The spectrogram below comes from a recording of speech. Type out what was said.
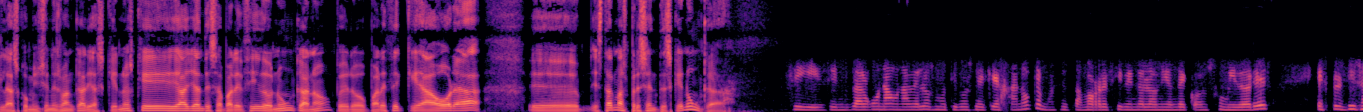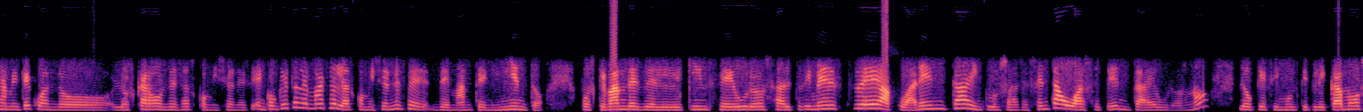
las comisiones bancarias, que no es que hayan desaparecido nunca, ¿no? Pero parece que ahora eh, están más presentes que nunca. Sí, sin duda alguna, uno de los motivos de queja ¿no? que más estamos recibiendo en la Unión de Consumidores es precisamente cuando los cargos de esas comisiones, en concreto además de las comisiones de, de mantenimiento, pues que van desde el 15 euros al trimestre a 40, incluso a 60 o a 70 euros, ¿no? Lo que si multiplicamos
